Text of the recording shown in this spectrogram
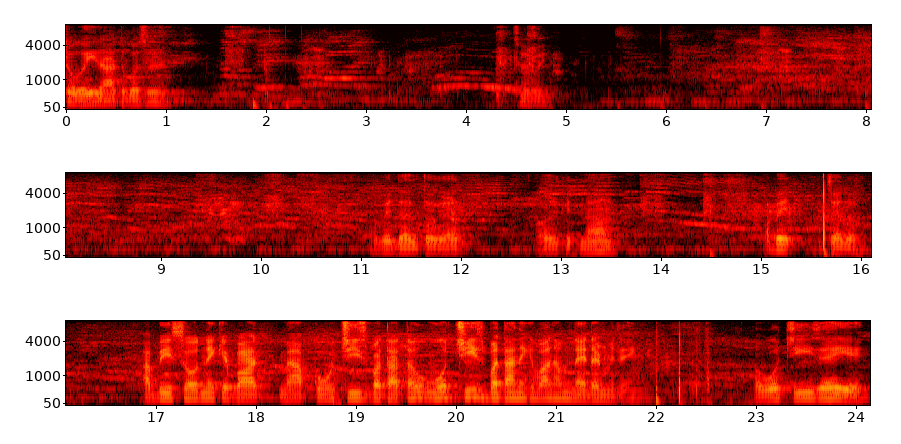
अबे हो तो गई रात बस। अच्छा भाई। अबे दल तो गया। और कितना? अबे चलो। अभी सोने के बाद मैं आपको वो चीज़ बताता हूँ। वो चीज़ बताने के बाद हम नैदर में जाएँगे। और वो चीज़ है ये।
